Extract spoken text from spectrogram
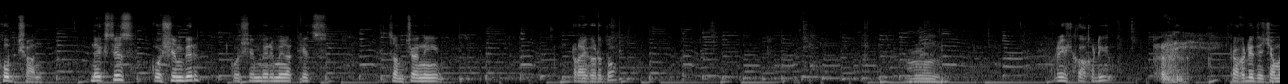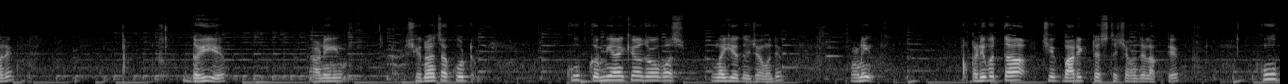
खूप छान. नेक्स्ट इज कोशिंबीर. कोशिंबीर मी नक्कीच चमच्यानी ट्राय करतो. फ्रेश काकडी. काकडी त्याच्यामध्ये. दही आहे. आणि शिरण्याचा कूट खूप कमी आहे किंवा जवळपास नाही आहे त्याच्यामध्ये. आणि कढीपत्ताची एक बारीक टेस्ट त्याच्यामध्ये लागते. खूप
